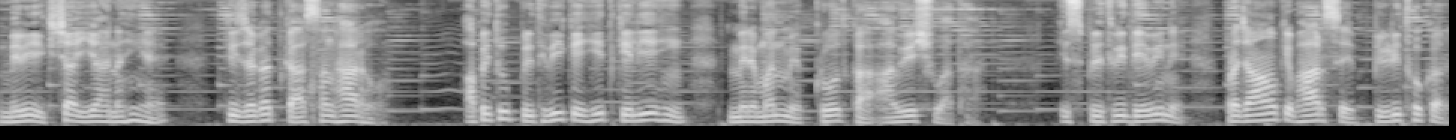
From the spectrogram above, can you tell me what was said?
मेरी इच्छा यह नहीं है कि जगत का संहार हो। अपितु पृथ्वी के हित के लिए ही मेरे मन में क्रोध का आवेश हुआ था। इस पृथ्वी देवी ने प्रजाओं के भार से पीड़ित होकर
